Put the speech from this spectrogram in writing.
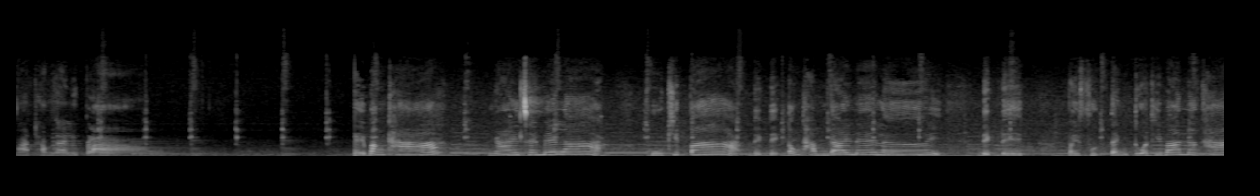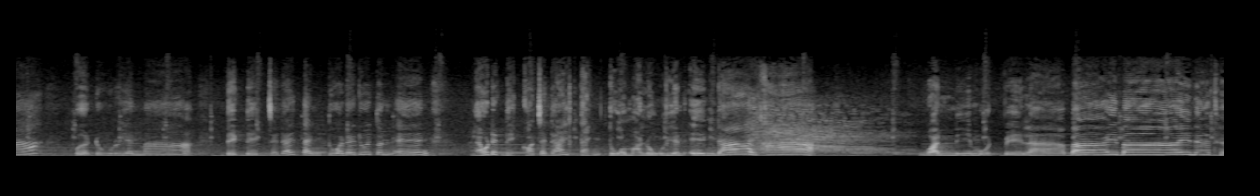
มารถทำได้หรือเปล่าไงบ้างคะ ง่ายใช่ไหมล่ะครูคิดว่าเด็กๆต้องทำได้แน่เลย เด็กๆ ไปฝึกแต่งตัวที่บ้านนะคะ เปิดโรงเรียนมา เด็กๆจะได้แต่งตัวได้ด้วยตนเอง แล้วเด็กๆก็จะได้แต่งตัวมาโรงเรียนเองได้ค่ะ วันนี้หมดเวลาบายบายนะเธ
